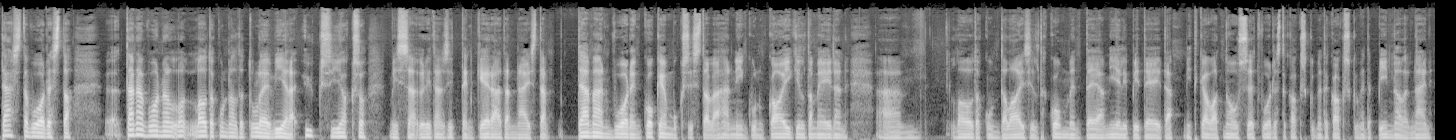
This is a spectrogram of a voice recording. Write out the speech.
tästä vuodesta. Tänä vuonna lautakunnalta tulee vielä yksi jakso, missä yritän sitten kerätä näistä tämän vuoden kokemuksista vähän niin kuin kaikilta meidän ähm, lautakuntalaisilta kommentteja ja mielipiteitä, mitkä ovat nousseet vuodesta 2020 pinnalle näin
